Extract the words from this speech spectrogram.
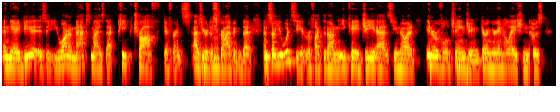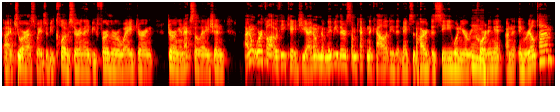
And the idea is that you want to maximize that peak trough difference as you're mm-hmm. describing that. And so you would see it reflected on EKG as, you know, an interval changing during your inhalation. Those uh, QRS waves would be closer and they'd be further away during, during an exhalation. I don't work a lot with EKG. I don't know. Maybe there's some technicality that makes it hard to see when you're mm. recording mm. it on, in real time.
